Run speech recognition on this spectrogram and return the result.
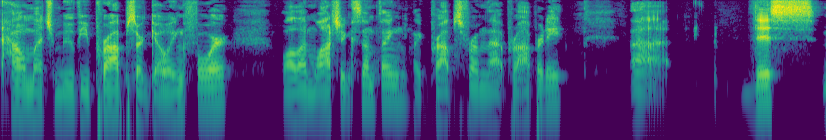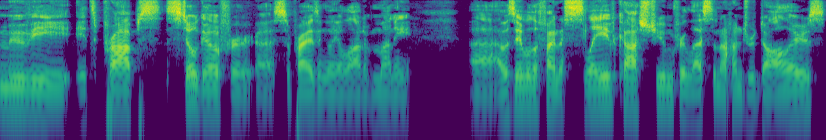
how much movie props are going for while I'm watching something, like props from that property. Uh this movie, its props still go for surprisingly a lot of money. Uh, I was able to find a slave costume for less than a hundred dollars.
